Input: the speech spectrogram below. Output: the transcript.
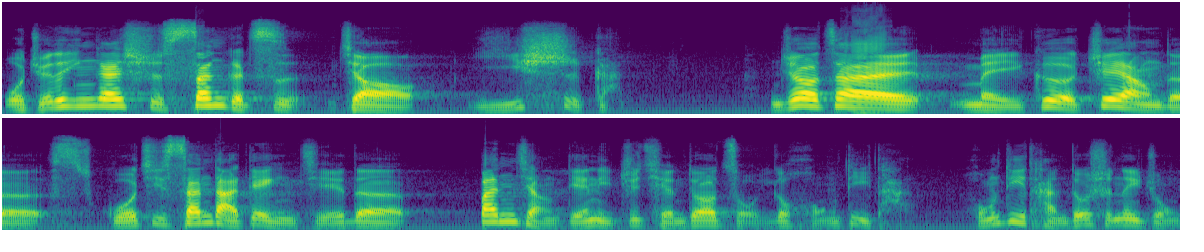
我觉得应该是三个字，叫仪式感。你知道，在每个这样的国际三大电影节的颁奖典礼之前，都要走一个红地毯，红地毯都是那种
